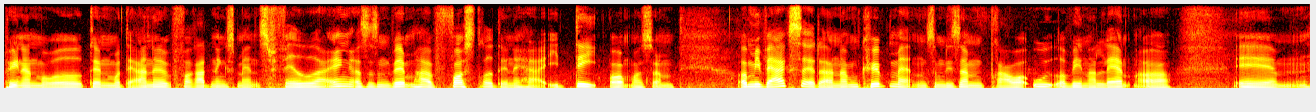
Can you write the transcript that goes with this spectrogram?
på en eller anden måde den moderne forretningsmands fader. Ikke? Altså sådan, hvem har fostret denne her idé om os som om iværksætteren, om købmanden, som ligesom drager ud og vinder land og øh,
